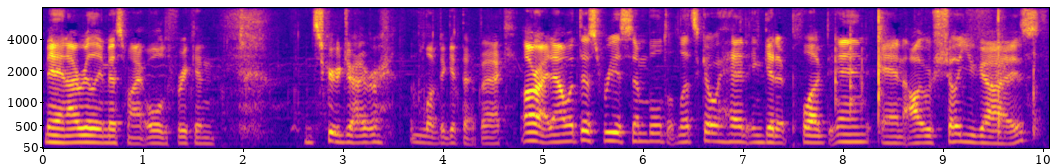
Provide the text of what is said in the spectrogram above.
Man, I really miss my old freaking screwdriver. I'd love to get that back. All right, now with this reassembled, let's go ahead and get it plugged in and I will show you guys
